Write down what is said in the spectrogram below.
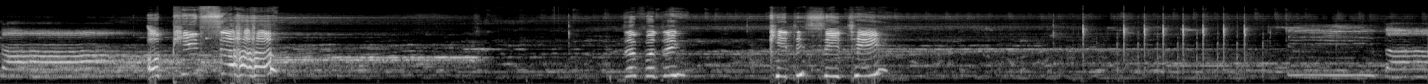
Bye a pizza! The buzzing kitty city. Diva.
